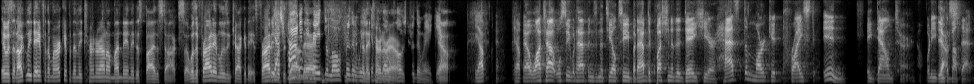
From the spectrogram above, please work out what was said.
It was an ugly day for the market, but then they turn around on Monday and they just buy the stocks. So was it Friday? I'm losing track of days. Friday yes, was the Friday down we day. made the low for the week and they and, turn the around. close for the week. yeah. Yeah. Yep. Yeah, watch out. We'll see what happens in the TLT. But I have the question of the day here: Has the market priced in a downturn? What do you think Yes. about that?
